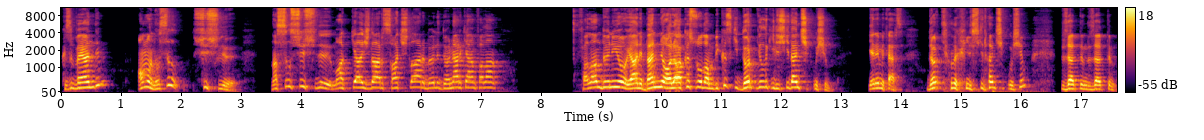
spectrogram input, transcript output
Kızı beğendim ama nasıl süslü. Nasıl süslü. Makyajlar, saçlar böyle dönerken falan falan dönüyor. Yani benle alakasız olan bir kız ki 4 yıllık ilişkiden çıkmışım. Yine mi ters? 4 yıllık ilişkiden çıkmışım. Düzelttim düzelttim.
